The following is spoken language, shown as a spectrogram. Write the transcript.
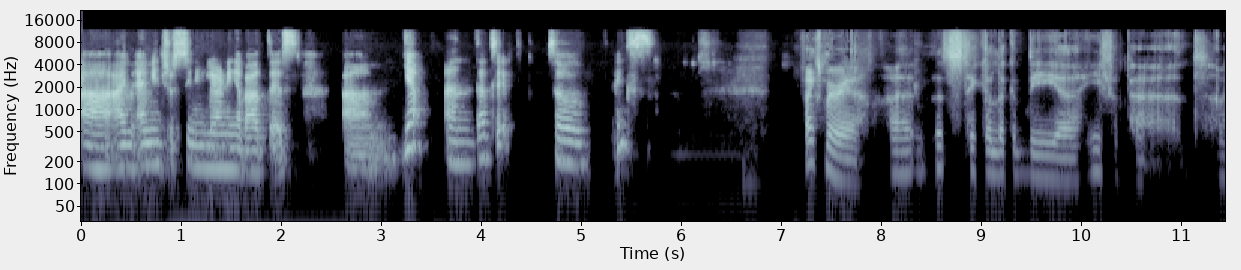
Uh, I'm, I'm interested in learning about this. Um, yeah, and that's it. So thanks. Thanks, Maria. Uh, let's take a look at the uh, Etherpad. I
